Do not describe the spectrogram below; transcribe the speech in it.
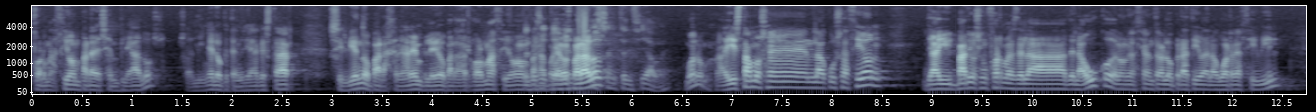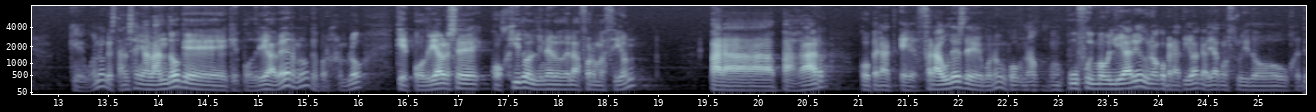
formación para desempleados, o sea, el dinero que tendría que estar sirviendo para generar empleo, para dar formación, para apoyar a los parados. ¿eh? Bueno, ahí estamos en la acusación, ya hay varios informes de la, de la UCO, de la Unidad Central Operativa de la Guardia Civil, que, bueno, que están señalando que, que podría haber, ¿no? que por ejemplo, que podría haberse cogido el dinero de la formación para pagar eh, fraudes de bueno, un, pufo inmobiliario de una cooperativa que había construido UGT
